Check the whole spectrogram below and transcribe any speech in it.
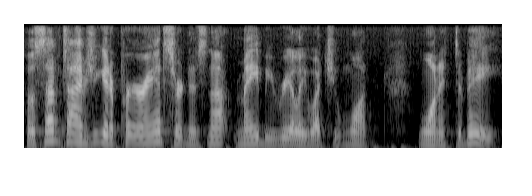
So sometimes you get a prayer answered and it's not maybe really what you want want it to be.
